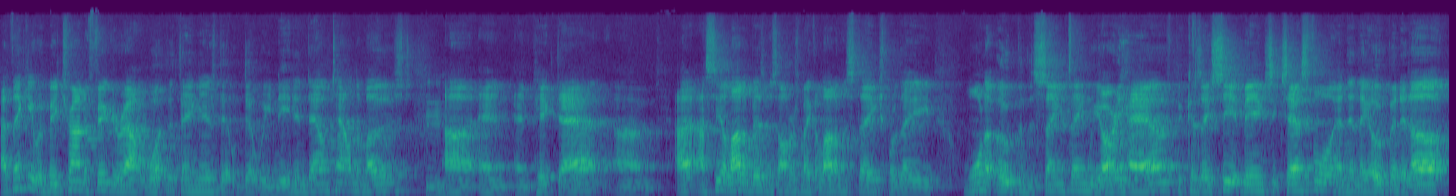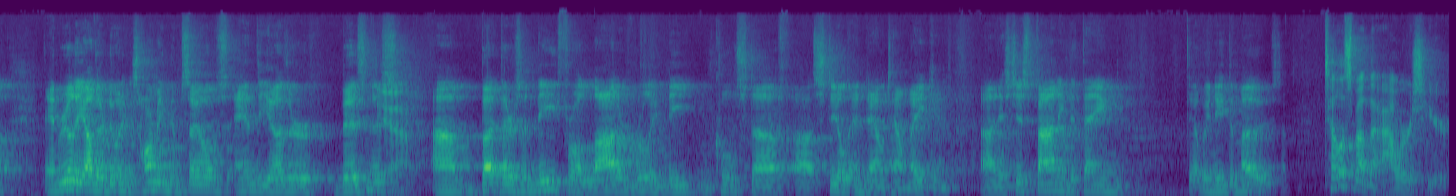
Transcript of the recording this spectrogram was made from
I think it would be trying to figure out what the thing is that, that we need in downtown the most Hmm. uh, and, and pick that. Um, I, I see a lot of business owners make a lot of mistakes where they want to open the same thing we already have because they see it being successful and then they open it up and really all they're doing is harming themselves and the other business. Yeah. Um, but there's a need for a lot of really neat and cool stuff uh, still in downtown Macon. Uh, and it's just finding the thing that we need the most. Tell us about the hours here.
